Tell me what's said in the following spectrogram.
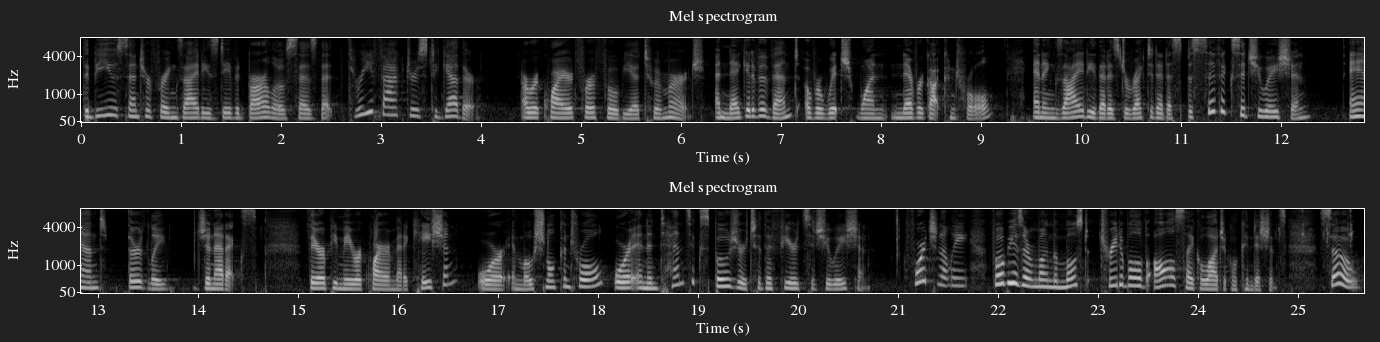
The BU Center for Anxiety's David Barlow says that three factors together are required for a phobia to emerge a negative event over which one never got control, an anxiety that is directed at a specific situation, and thirdly, genetics. Therapy may require medication or emotional control or an intense exposure to the feared situation. Fortunately, phobias are among the most treatable of all psychological conditions, so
